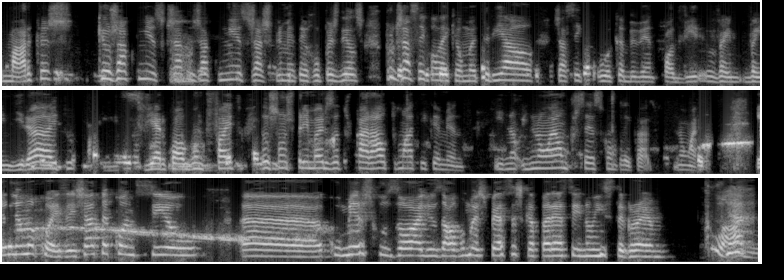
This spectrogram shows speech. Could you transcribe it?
marcas que eu já conheço, que já, já conheço, já experimentei roupas deles, porque já sei qual é que é o material, já sei que o acabamento pode vir, vem, vem direito, e se vier com algum defeito, eles são os primeiros a trocar automaticamente. E não, e não é um processo complicado, não é? E olha uma coisa, já te aconteceu uh, comeres com os olhos algumas peças que aparecem no Instagram Claro!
